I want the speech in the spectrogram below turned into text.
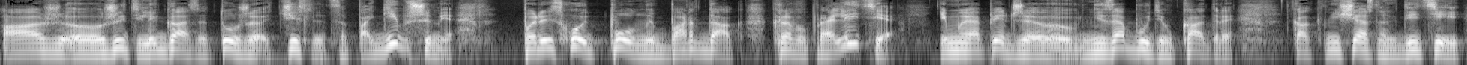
а э, жителей Газа тоже числятся погибшими, происходит полный бардак кровопролития, и мы, опять же, не забудем кадры, как несчастных детей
